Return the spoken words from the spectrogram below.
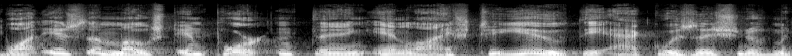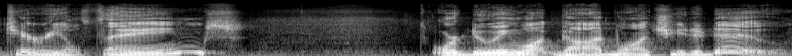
What is the most important thing in life to you? The acquisition of material things or doing what God wants you to do?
